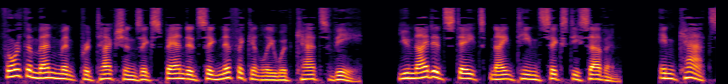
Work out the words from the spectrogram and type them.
Fourth Amendment protections expanded significantly with Katz v. United States 1967. In Katz,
